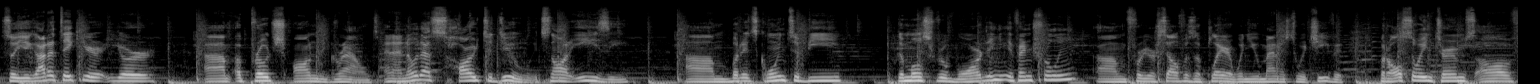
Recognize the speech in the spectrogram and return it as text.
So you gotta take your your um, approach on the ground. And I know that's hard to do. It's not easy, um, but it's going to be the most rewarding eventually um, for yourself as a player when you manage to achieve it, but also in terms of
